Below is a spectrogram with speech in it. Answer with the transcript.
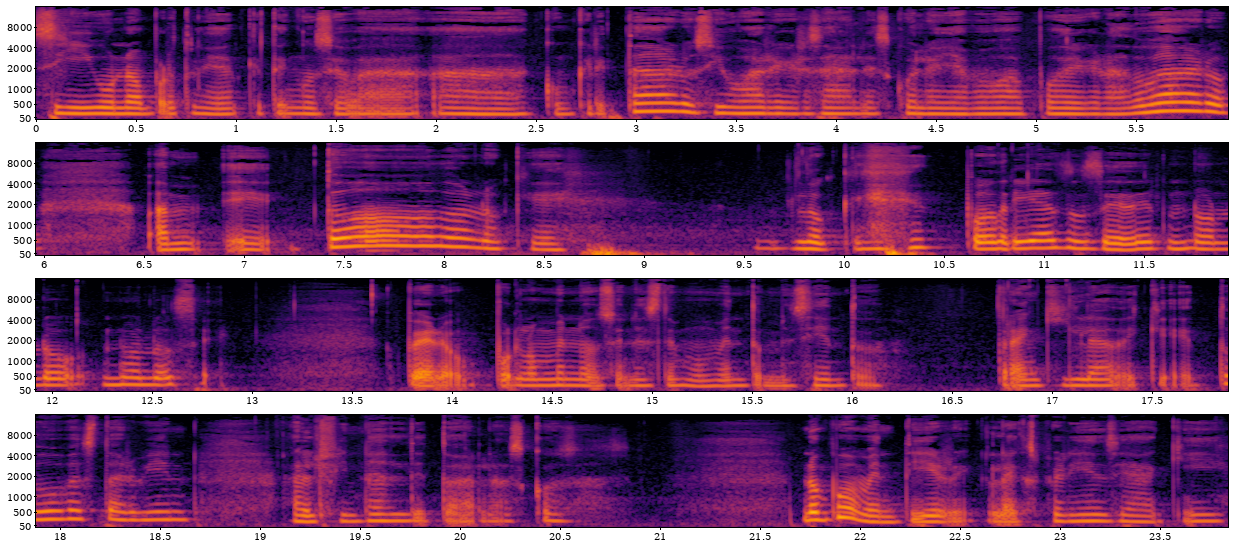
si una oportunidad que tengo se va a concretar o si voy a regresar a la escuela ya me voy a poder graduar o eh, todo lo que lo que podría suceder no lo, no lo sé. Pero por lo menos en este momento me siento tranquila de que todo va a estar bien al final de todas las cosas. No puedo mentir, la experiencia aquí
